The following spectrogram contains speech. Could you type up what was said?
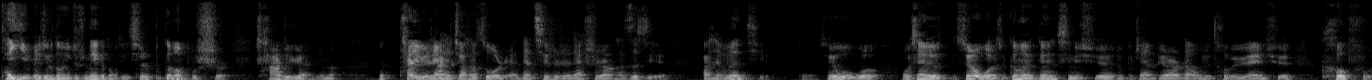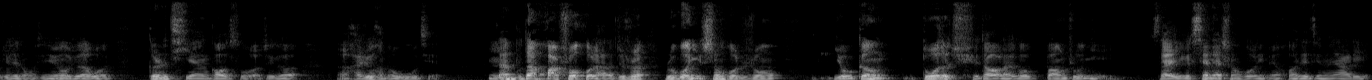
他以为这个东西就是那个东西，其实不根本不是，差着远着呢。那他以为人家是教他做人，但其实人家是让他自己发现问题。对，所以我我我现在就虽然我是根本跟心理学就不沾边儿，但我就特别愿意去科普这些东西，因为我觉得我个人体验告诉我这个呃还是有很多误解。但不但话说回来了，就是说，如果你生活之中有更多的渠道来够帮助你在一个现代生活里面缓解精神压力，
